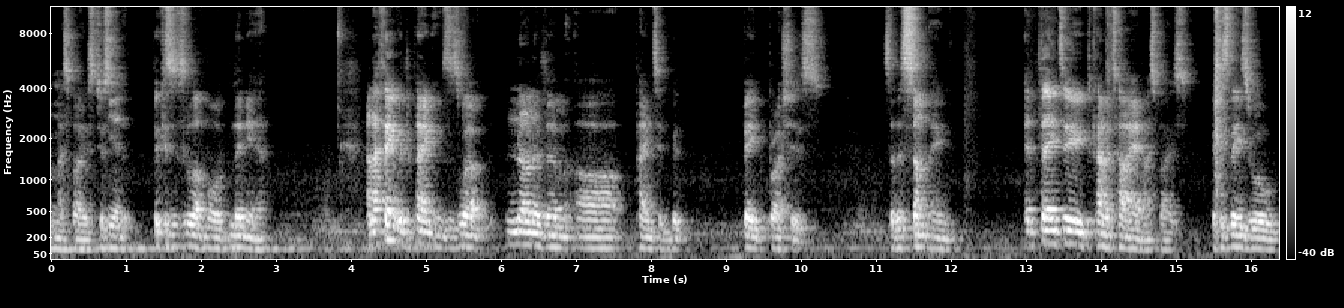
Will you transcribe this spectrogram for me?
I Mm. suppose, just Yeah. because it's a lot more linear. And I think with the paintings as well, none of them are painted with big brushes. So there's something, they do kind of tie in, I suppose, because these are all,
